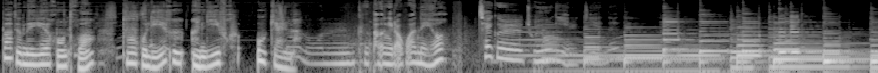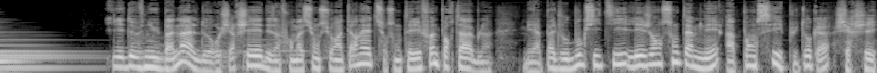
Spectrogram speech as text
pas de meilleur endroit pour lire un livre au calme. Il est devenu banal de rechercher des informations sur Internet sur son téléphone portable. Mais à Paju Book City, les gens sont amenés à penser plutôt qu'à chercher.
